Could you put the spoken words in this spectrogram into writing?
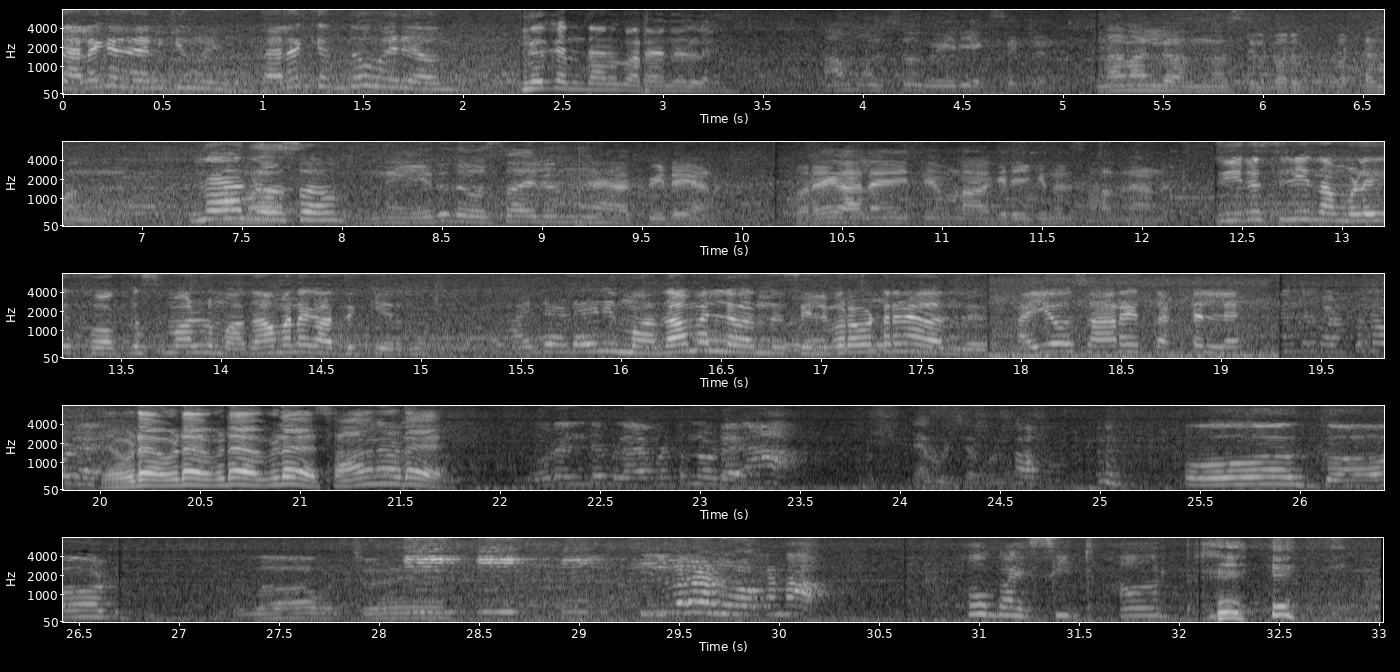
തലക്ക് എനിക്കുന്നു? തലക്ക് എന്തോ വരെയാവുന്നു നിങ്ങൾക്ക് എന്താണ് പറയാനുള്ളത് എന്നാണല്ലോ അന്ന് സിൽവർ പട്ടം വന്നത്. ഇന്ന് ദിവസം? ഇന്ന് ഏത് ദിവസമായാലും ഹാപ്പി ഡേ ആണ്. കുറേ കാലമായിട്ട് നമ്മൾ ആഗ്രഹിക്കുന്ന ഒരു സാധനമാണ്. സീരിയസ്ലി നമ്മൾ ഫോക്കസ് മാളിൽ മദാമനെ കാത്തിക്കായിരുന്നു അതിന്റെ ഇടയിൽ മദാമല്ല വന്ന് സിൽവർ ഓട്ടനാ വന്ന്. അയ്യോ സാറേ തട്ടല്ലേ? എവിടെ എവിടെ എവിടെ എവിടെ? സാധനം എവിടെ? ഓ ഗോഡ് സിൽവർ ആണ് നോക്കണ്ട. Oh my seat heart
